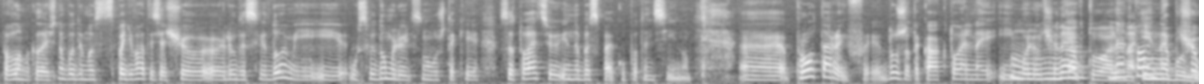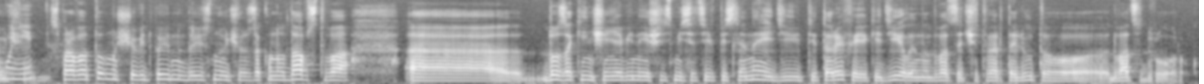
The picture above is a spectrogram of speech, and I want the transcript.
Павло Миколаївич, ну будемо сподіватися, що е, люди свідомі і усвідомлюють знову ж таки ситуацію і небезпеку потенційну. Е, про тарифи дуже така актуальна і болюча не тема. актуальна і не болюча. Чому ні? Справа в тому, що відповідно до існуючого законодавства е, до закінчення війни і 6 місяців після неї діють ті тарифи, які діяли на 24 лютого 2022 року.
